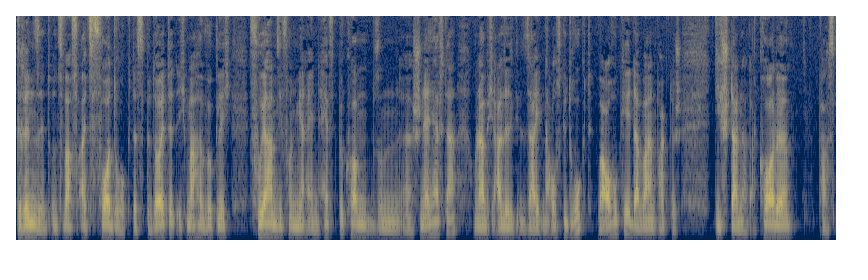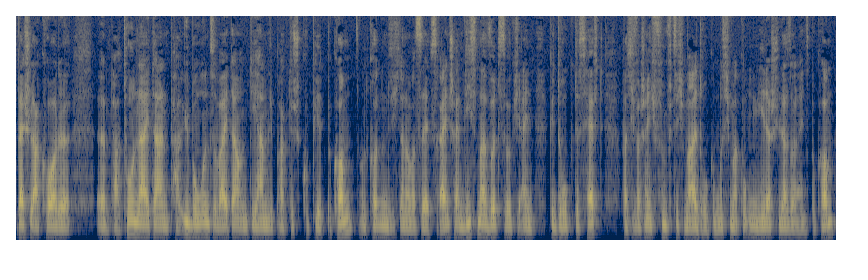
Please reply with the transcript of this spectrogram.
drin sind und zwar als Vordruck. Das bedeutet, ich mache wirklich, früher haben sie von mir ein Heft bekommen, so ein äh, Schnellhefter und da habe ich alle Seiten ausgedruckt, war auch okay, da waren praktisch die Standardakkorde, ein paar Special-Akkorde, äh, ein paar Tonleitern, ein paar Übungen und so weiter und die haben sie praktisch kopiert bekommen und konnten sich dann was selbst reinschreiben. Diesmal wird es wirklich ein gedrucktes Heft, was ich wahrscheinlich 50 Mal drucke. Muss ich mal gucken, jeder Schüler soll eins bekommen.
